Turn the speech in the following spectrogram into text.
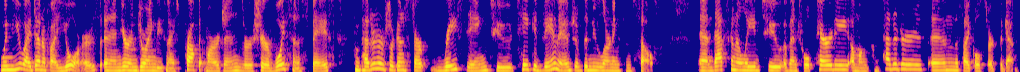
When you identify yours and you're enjoying these nice profit margins or share voice in a space, competitors are going to start racing to take advantage of the new learnings themselves. And that's going to lead to eventual parity among competitors, and the cycle starts again.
